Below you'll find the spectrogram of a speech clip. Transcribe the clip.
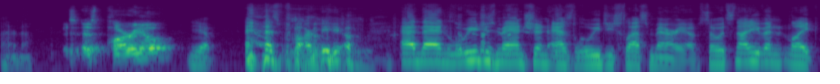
I don't know. As, as Pario. Yep, as Pario, and then Luigi's Mansion as Luigi slash Mario. So it's not even like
